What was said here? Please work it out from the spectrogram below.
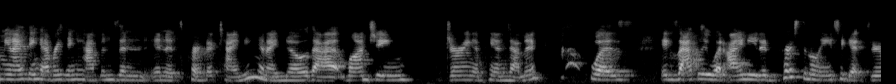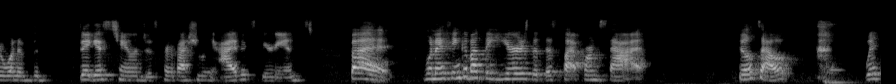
mean, I think everything happens in in its perfect timing, and I know that launching during a pandemic was exactly what I needed personally to get through one of the biggest challenges professionally I've experienced. But when I think about the years that this platform sat, built out with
